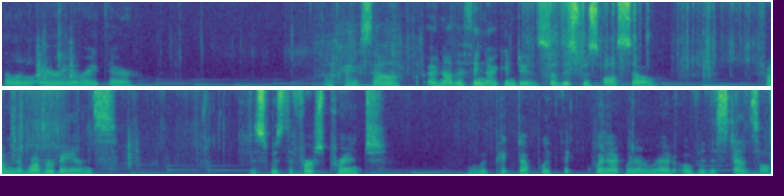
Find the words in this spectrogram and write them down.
that little area right there. Okay, so another thing I can do. So this was also from the rubber bands. This was the first print we picked up with the quinacridone red over the stencil.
